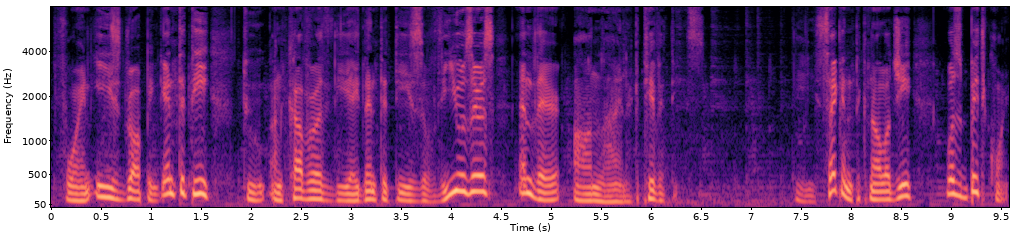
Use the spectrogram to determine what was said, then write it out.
for an eavesdropping entity to uncover the identities of the users and their online activities. The second technology was Bitcoin,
